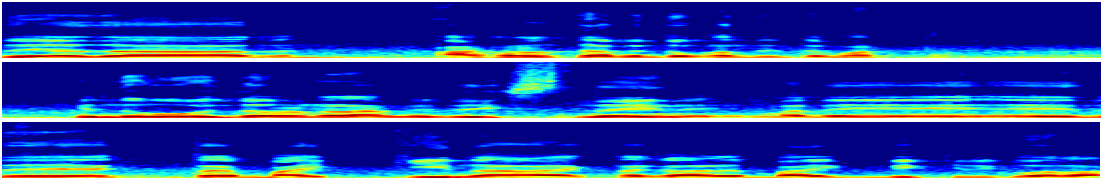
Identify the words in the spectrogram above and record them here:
দুই হাজার আঠারোতে আমি দোকান দিতে পারতাম। কিন্তু ওই ধরনের আমি রিস্ক নেই নেই। মানে এই যে একটা বাইক কিনা একটা গাড়ি বাইক বিক্রি করা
